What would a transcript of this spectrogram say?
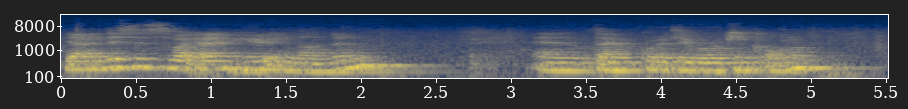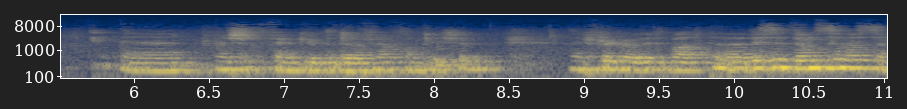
yeah. And this is why I'm here in London, and what I'm currently working on. And I should thank you to the Delfina Foundation. I forgot it, but uh, this is Dom Sylvester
